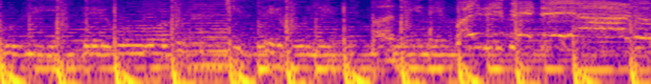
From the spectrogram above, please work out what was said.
ಗುರಿ ಹಿಂದೆ ಓಡು. ಚಿಟ್ಟೆ ಹುಲಿ ಸಿಂಹ ನೀನೆ ವೈರಿ ಬೇಟೆಯಾಡು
